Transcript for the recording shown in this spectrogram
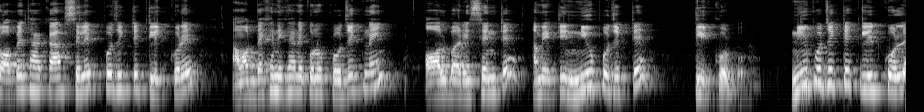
টপে থাকা সিলেক্ট প্রজেক্টে ক্লিক করে, আমার দেখেন এখানে কোনো প্রজেক্ট নেই। অল বা রিসেন্টে আমি একটি নিউ প্রজেক্টে ক্লিক করব। নিউ প্রজেক্টে ক্লিক করলে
